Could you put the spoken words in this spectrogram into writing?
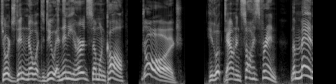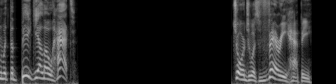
George didn't know what to do, and then he heard someone call, George! He looked down and saw his friend, the man with the big yellow hat. George was very happy.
